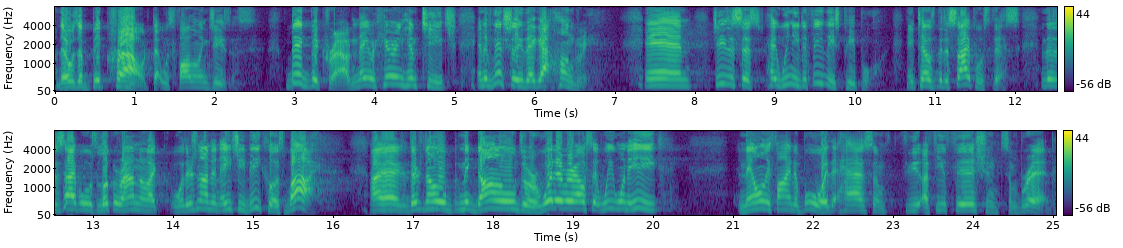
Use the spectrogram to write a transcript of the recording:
there was a big crowd that was following Jesus. Big, big crowd, and they were hearing him teach, and eventually they got hungry. And Jesus says, Hey, we need to feed these people. And he tells the disciples this. And the disciples look around and are like, Well, there's not an HEB close by. I, there's no McDonald's or whatever else that we want to eat. And they only find a boy that has some few, a few fish and some bread.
